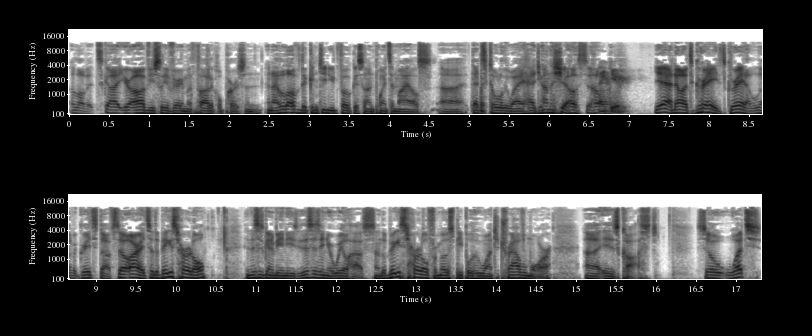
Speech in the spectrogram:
I love it. Scott, you're obviously a very methodical person, and I love the continued focus on points and miles. Uh, that's totally why I had you on the show. So Thank you. Yeah, no, it's great. It's great. I love it. Great stuff. So, all right. So the biggest hurdle, and this is going to be an easy, this is in your wheelhouse. So the biggest hurdle for most people who want to travel more uh, is cost. So what's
